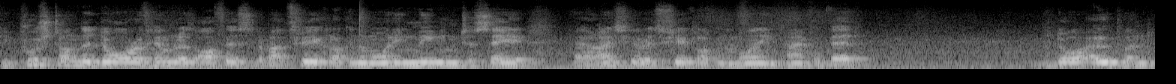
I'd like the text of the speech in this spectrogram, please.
He pushed on the door of Himmler's office at about 3 o'clock in the morning, meaning to say, Herr Reichsführer, it's 3 o'clock in the morning, time for bed. The door opened,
